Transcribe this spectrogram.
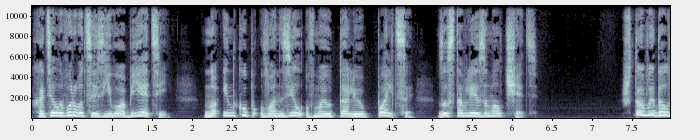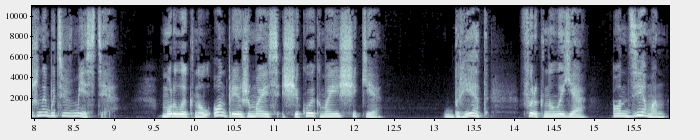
Хотела вырваться из его объятий, но инкуб вонзил в мою талию пальцы, заставляя замолчать. «Что вы должны быть вместе?» — мурлыкнул он, прижимаясь щекой к моей щеке. «Бред!» — фыркнула я. «Он демон!»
